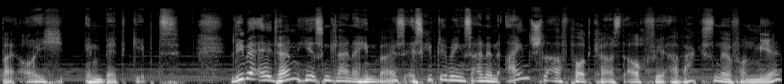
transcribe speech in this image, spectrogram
bei euch im Bett gibt. Liebe Eltern, hier ist ein kleiner Hinweis. Es gibt übrigens einen Einschlaf-Podcast auch für Erwachsene von mir.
